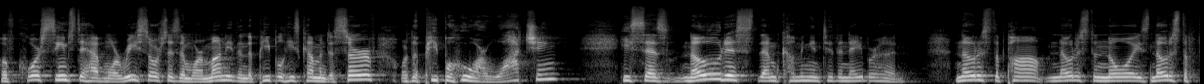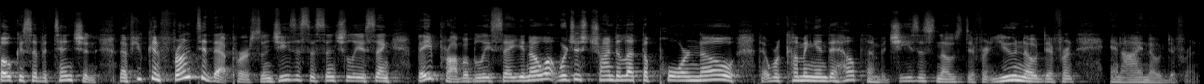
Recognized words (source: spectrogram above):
of course, seems to have more resources and more money than the people he's coming to serve or the people who are watching. He says, notice them coming into the neighborhood. Notice the pomp, notice the noise, notice the focus of attention. Now, if you confronted that person, Jesus essentially is saying, they'd probably say, you know what, we're just trying to let the poor know that we're coming in to help them. But Jesus knows different, you know different, and I know different.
